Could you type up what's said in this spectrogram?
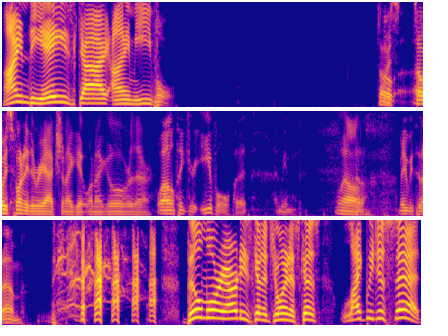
I'm the A's guy. I'm evil. It's always, Well, it's always funny the reaction I get when I go over there. Well, I don't think you're evil, but I mean, Well, maybe to them. Bill Moriarity's going to join us because, like we just said,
